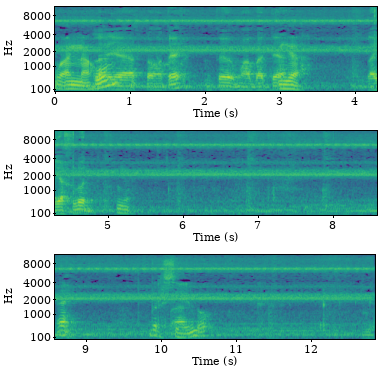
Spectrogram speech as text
wa annahum layak teh untuk muabat teh iya. Layak lun. Iya. Eh. Bersin. Batuk. Ambil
